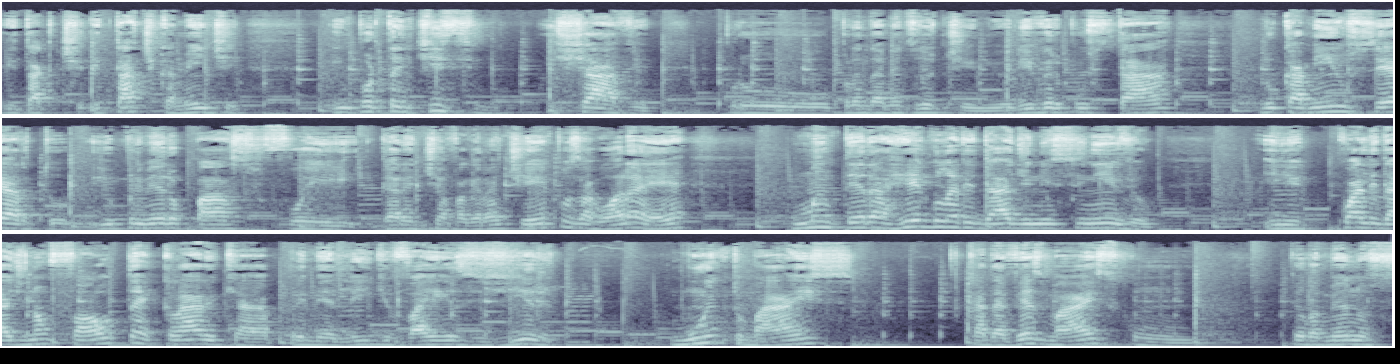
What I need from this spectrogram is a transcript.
e, taticamente importantíssimo e chave para o andamento do time. O Liverpool está no caminho certo e o primeiro passo foi garantir a vaga na Champions, agora é manter a regularidade nesse nível. E qualidade não falta, é claro que a Premier League vai exigir muito mais, cada vez mais com pelo menos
